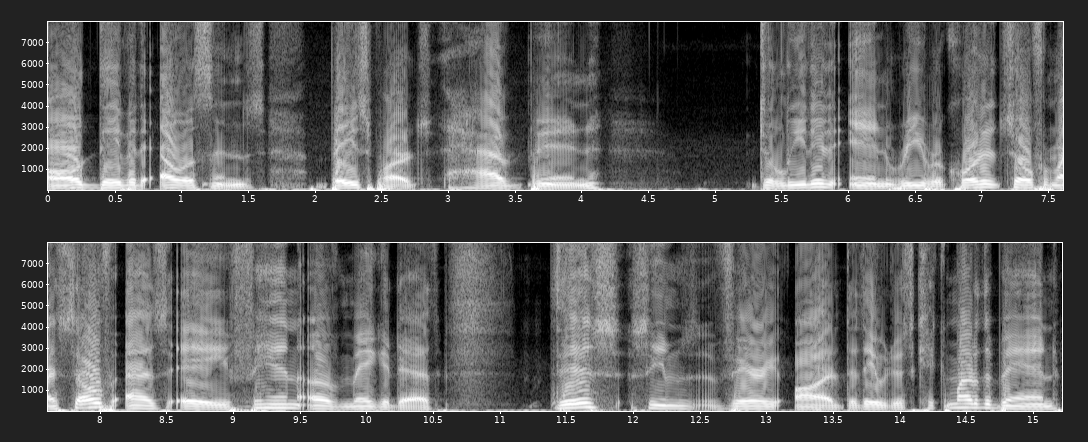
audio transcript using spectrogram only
all David Ellison's bass parts have been deleted and re-recorded. So for myself as a fan of Megadeth, this seems very odd that they would just kick him out of the band.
